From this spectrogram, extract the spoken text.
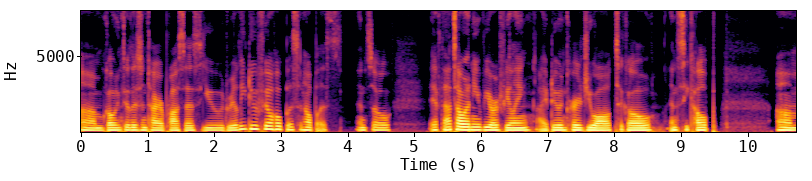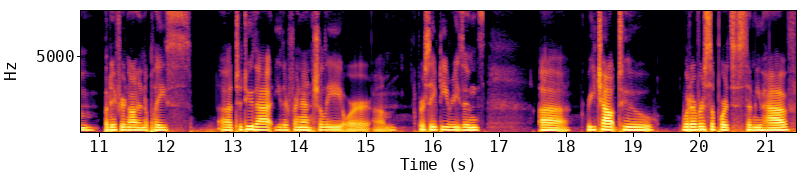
um, going through this entire process you really do feel hopeless and helpless and so if that's how any of you are feeling i do encourage you all to go and seek help um, but if you're not in a place uh, to do that either financially or um, for safety reasons uh, reach out to whatever support system you have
